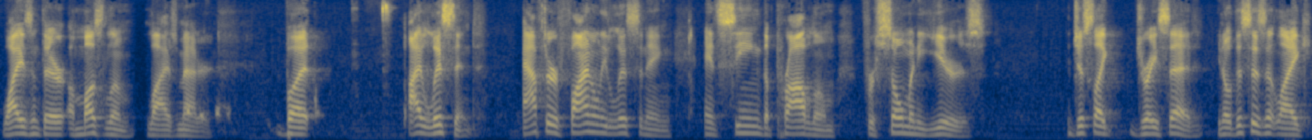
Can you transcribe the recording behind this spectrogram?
Why isn't there a Muslim lives matter? But I listened after finally listening and seeing the problem for so many years. Just like Dre said, you know, this isn't like,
